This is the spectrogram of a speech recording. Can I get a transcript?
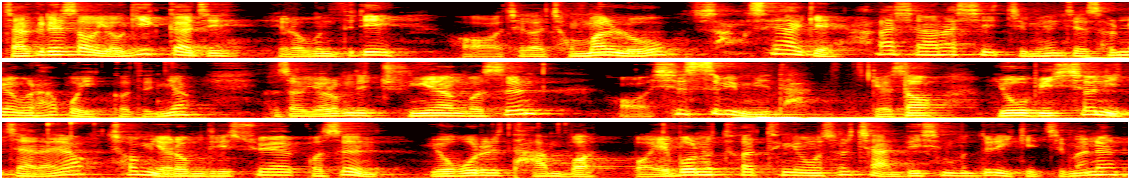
자 그래서 여기까지 여러분들이 어, 제가 정말로 상세하게 하나씩 하나씩 지금 현재 설명을 하고 있거든요. 그래서 여러분들이 중요한 것은 어, 실습입니다. 그래서 요 미션 있잖아요. 처음 여러분들이 수행할 것은 요거를 다 한번 뭐 에버노트 같은 경우 설치 안 되신 분들이 있겠지만은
